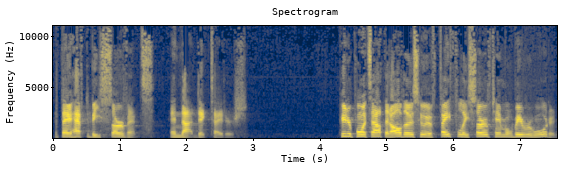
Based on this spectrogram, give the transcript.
that they have to be servants and not dictators. Peter points out that all those who have faithfully served him will be rewarded.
